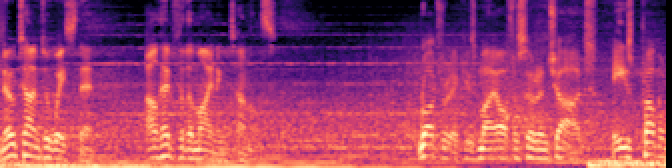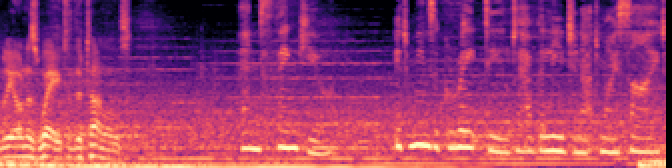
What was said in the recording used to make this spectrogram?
No time to waste then. I'll head for the mining tunnels. Roderick is my officer in charge. He's probably on his way to the tunnels. And thank you. It means a great deal to have the Legion at my side.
